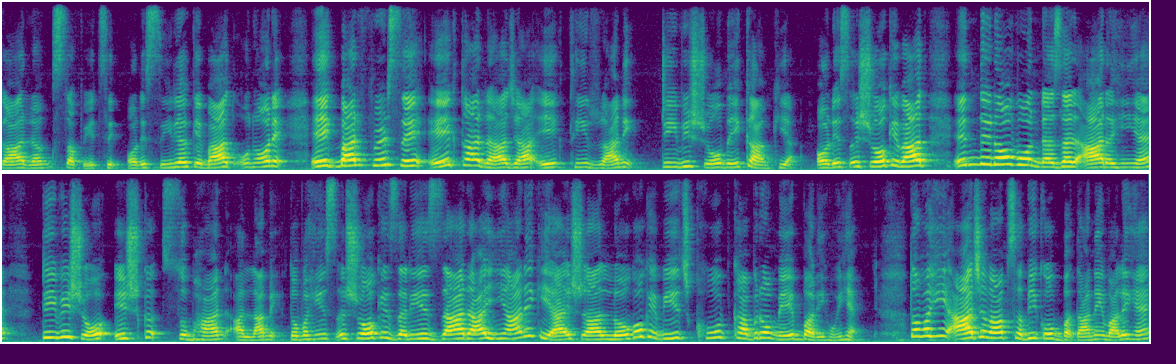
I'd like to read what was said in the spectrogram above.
का रंग सफ़ेद से। और इस सीरियल के बाद उन्होंने एक बार फिर से एक था राजा, एक थी रानी, टीवी शो में काम किया। और इस शो के बाद इन दिनों वो नज़र आ रही हैं टीवी शो इश्क सुभान अल्लाह में। तो वहीं इस शो के ज़रिए जारा, यानी कि आयशा, लोगों के बीच खूब खबरों में बनी हुई हैं। तो वहीं आज हम आप सभी को बताने वाले हैं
